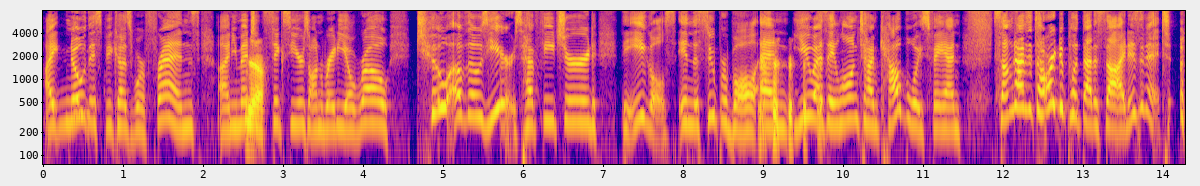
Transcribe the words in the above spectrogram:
I know this because we're friends, uh, and you mentioned yeah. six years on Radio Row. Two of those years have featured the Eagles in the Super Super Bowl, and you, as a longtime Cowboys fan, sometimes it's hard to put that aside, isn't it?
